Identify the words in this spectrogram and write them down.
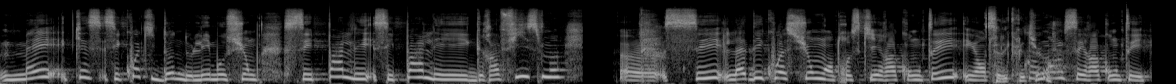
Mais c'est quoi qui donne de l'émotion? C'est pas les, c'est pas les graphismes. euh, c'est l'adéquation entre ce qui est raconté et entre comment c'est raconté.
